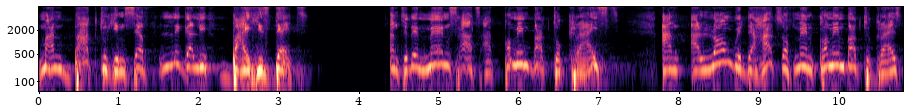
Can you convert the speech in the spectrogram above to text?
man back to himself legally by his death. And today men's hearts are coming back to Christ and along with the hearts of men coming back to Christ,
